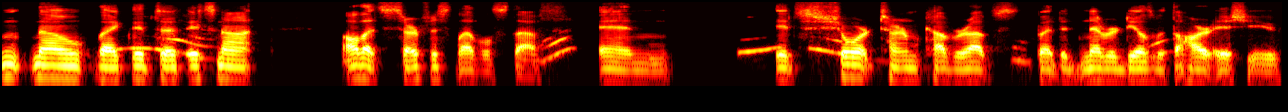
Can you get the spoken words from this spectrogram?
n- no, like it's a, it's not all that surface level stuff and it's short term cover ups, but it never deals with the heart issue.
